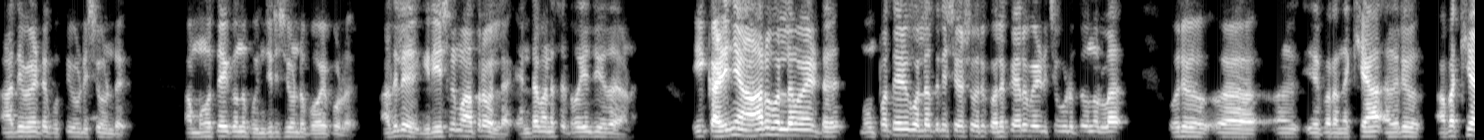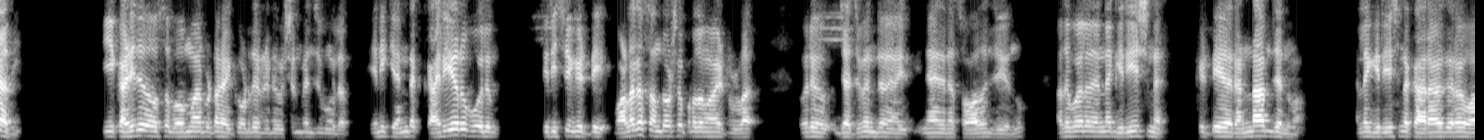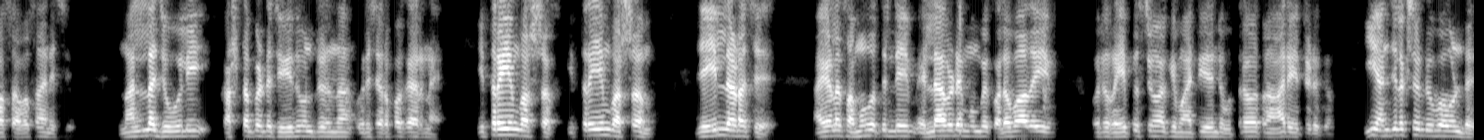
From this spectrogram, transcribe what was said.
ആദ്യമായിട്ട് കുത്തി ഓടിച്ചുകൊണ്ട് ആ മുഖത്തേക്കൊന്ന് പുഞ്ചിരിച്ചുകൊണ്ട് പോയപ്പോൾ അതിൽ ഗിരീഷിന് മാത്രമല്ല എന്റെ മനസ്സ് ട്രെയിൻ ചെയ്തതാണ്. ഈ കഴിഞ്ഞ ആറ് കൊല്ലമായിട്ട് മുപ്പത്തേഴ് കൊല്ലത്തിന് ശേഷം ഒരു കൊലക്കയർ മേടിച്ചു കൊടുത്തു എന്നുള്ള ഒരു പറയുന്ന ഒരു അപഖ്യാതി ഈ കഴിഞ്ഞ ദിവസം ബഹുമാനപ്പെട്ട ഹൈക്കോടതിയുടെ ഡിവിഷൻ ബെഞ്ച് മൂലം എനിക്ക് എന്റെ കരിയർ പോലും തിരിച്ചു കിട്ടി. വളരെ സന്തോഷപ്രദമായിട്ടുള്ള ഒരു ജഡ്ജ്മെന്റിനായി ഞാൻ ഇതിനെ സ്വാഗതം ചെയ്യുന്നു. അതുപോലെ തന്നെ ഗിരീഷിന് കിട്ടിയ രണ്ടാം ജന്മം അല്ലെങ്കിൽ ഗിരീഷിന്റെ കാരാഗ്രഹവാസം അവസാനിച്ച് നല്ല ജോലി കഷ്ടപ്പെട്ട് ചെയ്തുകൊണ്ടിരുന്ന ഒരു ചെറുപ്പക്കാരനെ ഇത്രയും വർഷം ഇത്രയും വർഷം ജയിലിലടച്ച് അയാളെ സമൂഹത്തിന്റെയും എല്ലാവരുടെയും മുമ്പേ കൊലപാതകയും ഒരു റേപ്പിസ്റ്റുമാക്കി മാറ്റിയതിന്റെ ഉത്തരവാദിത്വം ആരേറ്റെടുക്കും ഈ അഞ്ചു ലക്ഷം രൂപ കൊണ്ട്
